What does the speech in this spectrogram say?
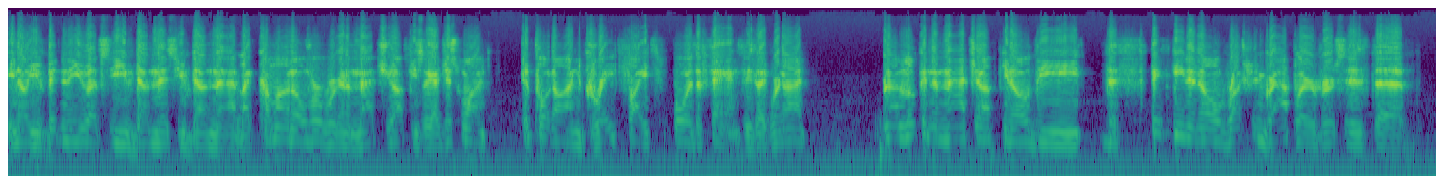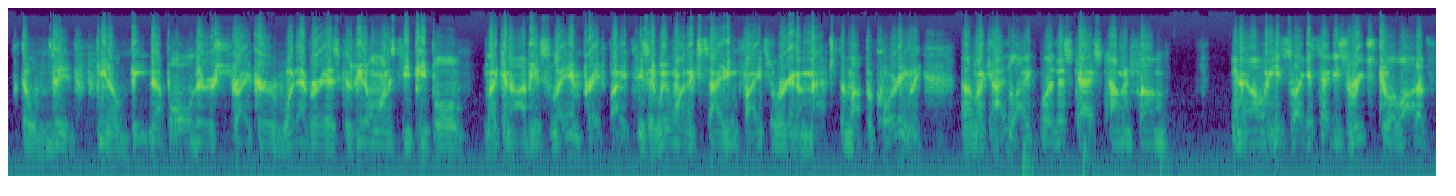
you know, you've been in the UFC, you've done this, you've done that. Like, come on over. We're to match you up. He's like, I just want to put on great fights for the fans. He's like, we're not, we're not looking to match up, you know, the, the 15 and 0 Russian grappler versus the the, the you know beaten up older striker, whatever it is, because we don't want to see people like an obvious lay and pray fights. He's like, we want exciting fights, so we're going to match them up accordingly. And I'm like, I like where this guy's coming from. You know, he's like I said, he's reached to a lot of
